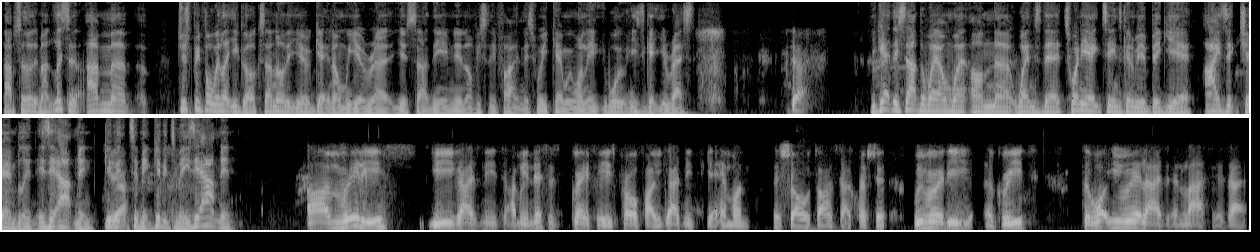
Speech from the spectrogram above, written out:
Absolutely, man. Listen, I'm. Uh, just before we let you go, because I know that you're getting on with your uh, your Saturday evening, obviously fighting this weekend. We want, to, we want you to get your rest. Yeah. You get this out the way on on uh, Wednesday. 2018 is going to be a big year. Isaac Chamberlain, is it happening? Give Yeah. it to me. Give it to me. Is it happening? Um, really, you guys need to. I mean, this is great for his profile. You guys need to get him on the show to answer that question. We've already agreed. So what you realise in life is that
